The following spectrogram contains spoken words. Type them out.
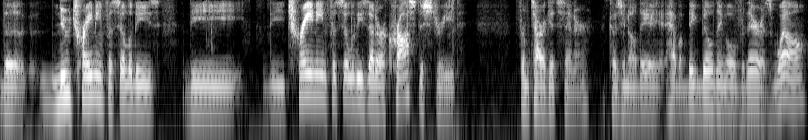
the new training facilities, the the training facilities that are across the street from Target Center, because you know they have a big building over there as well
